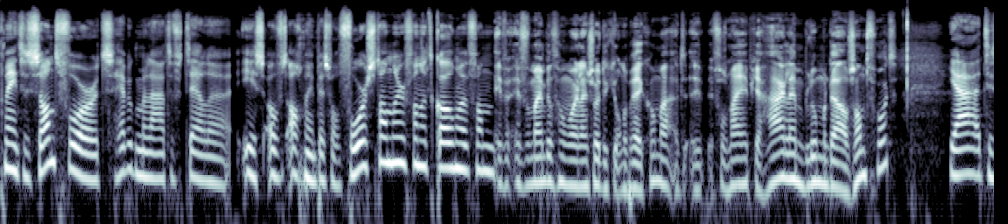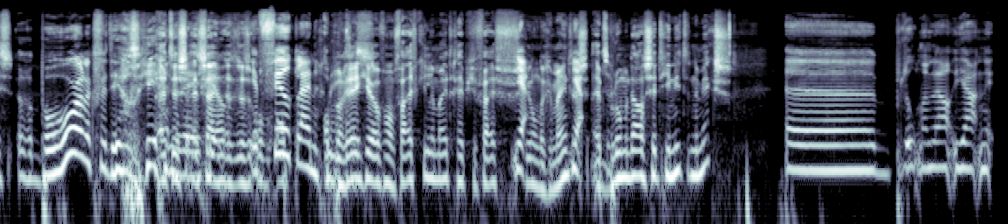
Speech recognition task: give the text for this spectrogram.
gemeente Zandvoort, heb ik me laten vertellen, is over het algemeen best wel voorstander van het komen van... Even, even mijn beeld van Marjolein, sorry dat je onderbreek hoor, maar het, eh, volgens mij heb je Haarlem, Bloemendaal, Zandvoort. Ja, het is behoorlijk verdeeld hier het is, in de regio. Het zijn, is je op, veel kleine gemeentes. Op een regio van vijf kilometer heb je vijf ja. verschillende gemeentes. Ja, en Bloemendaal zit hier niet in de mix? Uh, Bloemendaal, ja, nee,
